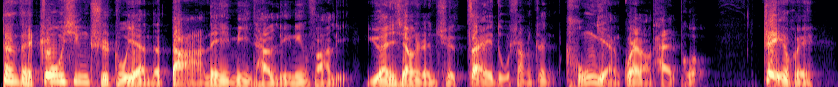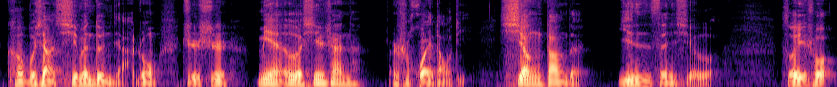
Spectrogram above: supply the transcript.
但在周星驰主演的《大内密探零零发》里，袁湘仁却再度上阵，重演怪老太婆。这回可不像《奇门遁甲》中只是面恶心善呢，而是坏到底，相当的阴森邪恶。所以说，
